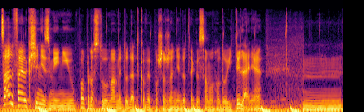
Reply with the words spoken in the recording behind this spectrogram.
Cal felg się nie zmienił, po prostu mamy dodatkowe poszerzenie do tego samochodu i tyle, nie? Mm,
